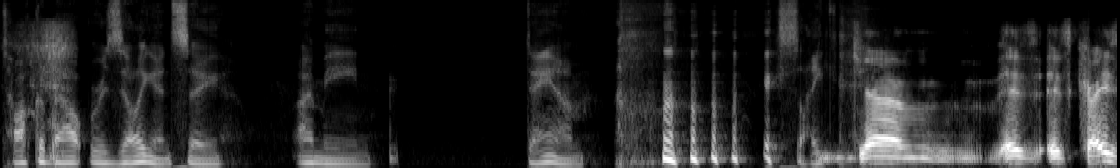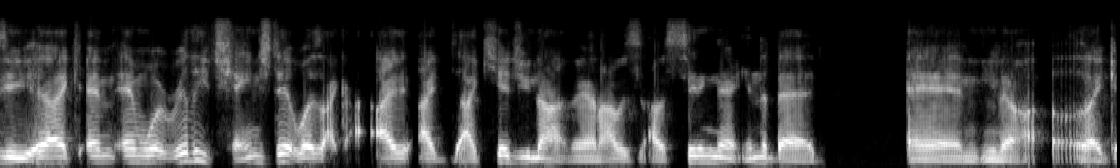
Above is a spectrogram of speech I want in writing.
Talk about resiliency. I mean, damn. it's like yeah, um, it's it's crazy. Like, and and what really changed it was like I I I kid you not, man. I was I was sitting there in the bed, and you know like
